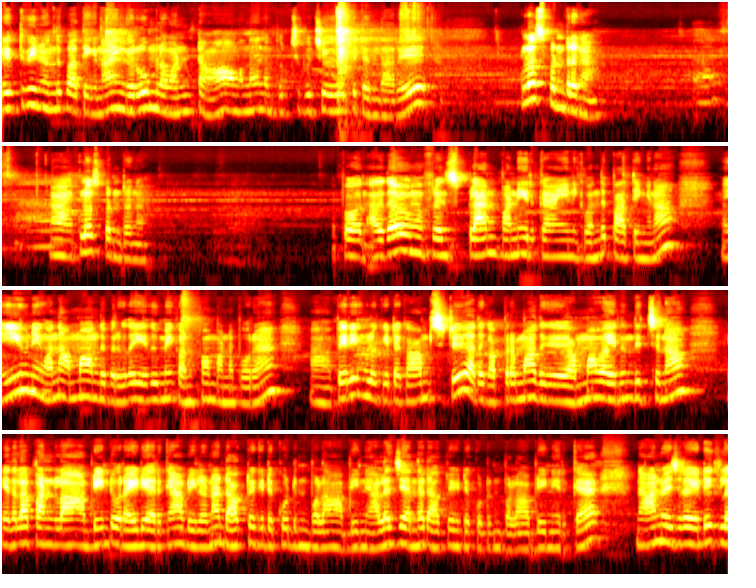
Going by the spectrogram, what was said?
ரித்வின் வந்து பார்த்தீங்கன்னா எங்கள் ரூமில் வந்துட்டான். அவன் தான் என்னை பிடிச்சி பிடிச்சி இழுத்துட்டு இருந்தார். க்ளோஸ் பண்ணுறேங்க ஆ க்ளோஸ் பண்ணுறேங்க இப்போ அதுதான் ஃப்ரெண்ட்ஸ் பிளான் பண்ணியிருக்கேன். இன்னைக்கு வந்து பார்த்தீங்கன்னா ஈவினிங் வந்து அம்மா வந்த பிறகு தான் எதுவுமே கன்ஃபார்ம் பண்ண போகிறேன் பெரியவங்கக்கிட்ட காமிச்சிட்டு அதுக்கப்புறமா அது அம்மாவாக இருந்துச்சுன்னா எதெல்லாம் பண்ணலாம் அப்படின்ட்டு ஒரு ஐடியா இருக்கேன். அப்படி இல்லைன்னா டாக்டர் கிட்ட கூட்டின்னு போகலாம் அப்படின்னு அலர்ஜியாக இருந்தால் டாக்டர் கிட்ட கூட்டின்னு போகலாம் அப்படின்னு இருக்கேன். நான்வெஜ்லாம் எடுக்கல.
